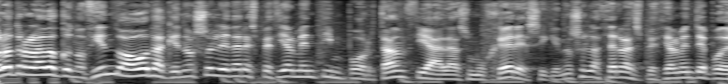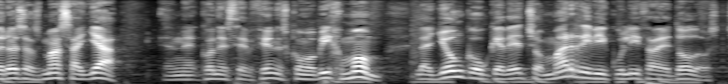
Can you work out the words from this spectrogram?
Por otro lado, conociendo a Oda que no suele dar especialmente importancia a las mujeres y que no suele hacerlas especialmente poderosas más allá, con excepciones como Big Mom, la Yonko que de hecho más ridiculiza de todos,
